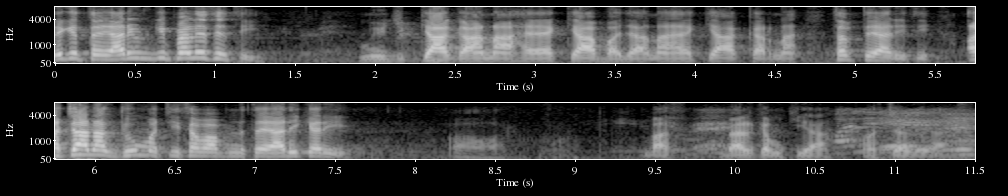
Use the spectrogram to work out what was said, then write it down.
लेकिन तैयारी उनकी पहले से थी। म्यूज़िक, क्या गाना है, क्या बजाना है, क्या करना है, सब तैयारी थी। अचानक धूम मची सब आपने तैयारी करी और बस, वेलकम किया और चले आए।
